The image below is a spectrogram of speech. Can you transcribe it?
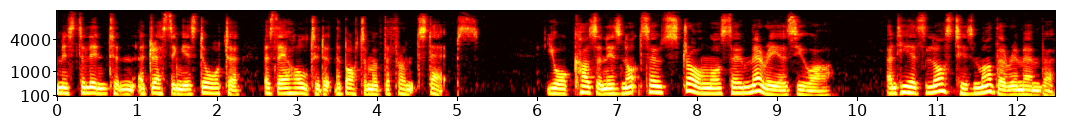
Mr. Linton, addressing his daughter, as they halted at the bottom of the front steps, "your cousin is not so strong or so merry as you are; and he has lost his mother, remember,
